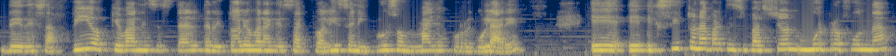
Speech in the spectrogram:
de desafíos que va a necesitar el territorio para que se actualicen incluso mallas curriculares. Eh, existe una participación muy profunda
